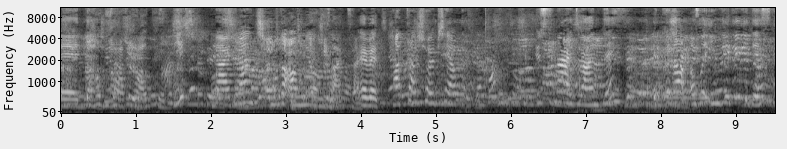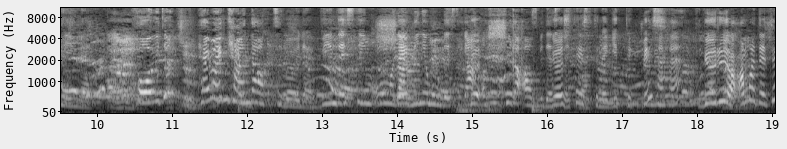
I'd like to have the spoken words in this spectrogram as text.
e, daha güzel kalkıyor. Bir, merdiven çıkmada anlıyorum zaten. Evet. Hatta şöyle bir şey yaptık defa. Üst merdivende o kadar aza indirdi ki desteğimi. Koydum hemen kendi attı böyle. Benim desteğim olmadan minimum destek. Yani aşırı az bir Göz destek. testine gittik biz. Görüyor ama dedi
